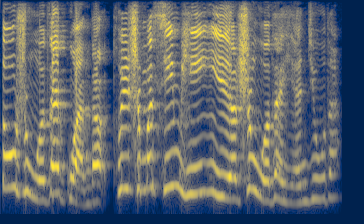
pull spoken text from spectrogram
都是我在管的，推什么新品也是我在研究的。”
